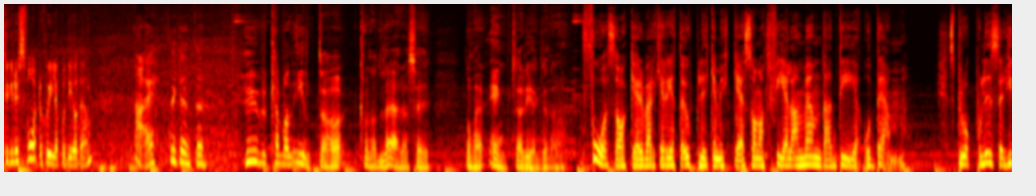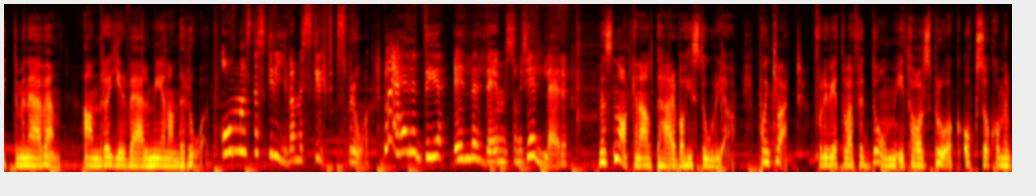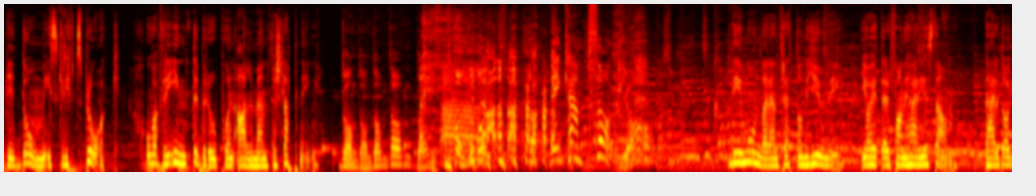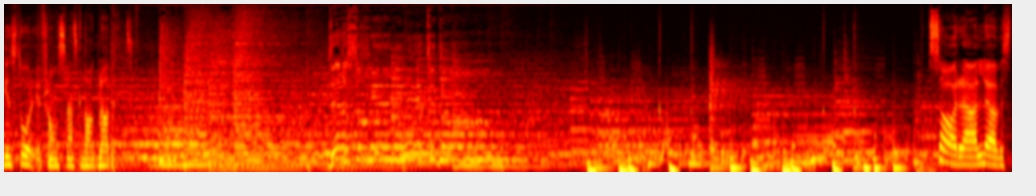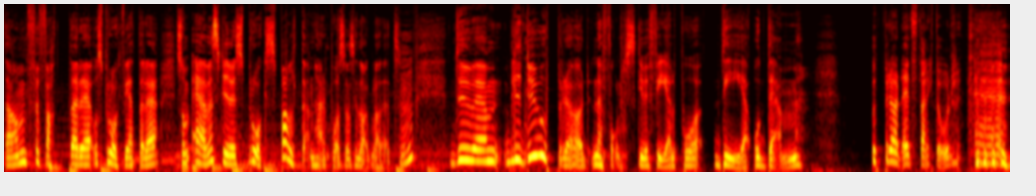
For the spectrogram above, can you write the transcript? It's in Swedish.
Tycker du det är svårt att skilja på det och den? Nej, tycker jag inte. Hur kan man inte ha kunnat lära sig de här enkla reglerna? Få saker verkar reta upp lika mycket som att felanvända de och dem. Språkpoliser hytter med näven, andra ger välmenande råd. Om man ska skriva med skriftspråk, då är det det eller dem som gäller. Men snart kan allt det här vara historia. På en kvart får du veta varför de i talspråk också kommer bli de i skriftspråk. Och varför det inte beror på en allmän förslappning. Dom, dom, dom, dom, dom. Det är en kampsång. Ja. Det är måndag den 13 juni. Jag heter Fanny Härgestam. Det här är Dagens Story från Svenska Dagbladet. Sara Lövestam, författare och språkvetare som även skriver Språkspalten här på Svenska Dagbladet. Du, eh, blir du upprörd när folk skriver fel på de och dem? Upprörd är ett starkt ord. Eh,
